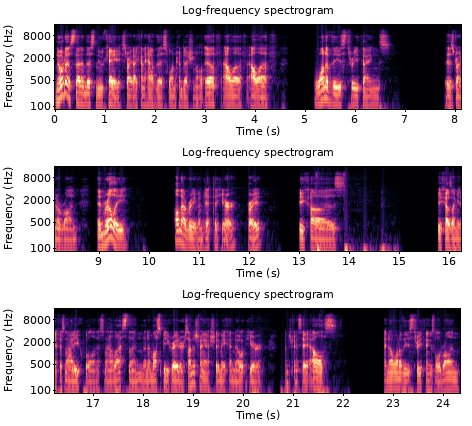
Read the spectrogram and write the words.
notice that in this new case, right, I kind of have this one conditional if, elif, elif. One of these three things is going to run. And really, I'll never even get to here, right? Because, because I mean, if it's not equal and it's not less than, then it must be greater. So I'm just going to actually make a note here. I'm just going to say else. I know one of these three things will run.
